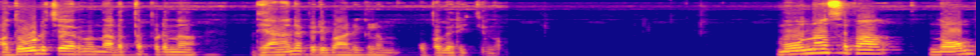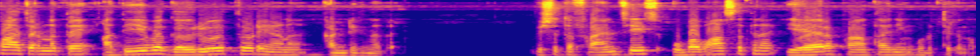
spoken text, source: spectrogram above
അതോട് ചേർന്ന് നടത്തപ്പെടുന്ന ധ്യാന പരിപാടികളും ഉപകരിക്കുന്നു. മൂന്നാം സഭ നോമ്പാചരണത്തെ അതീവ ഗൗരവത്തോടെയാണ് കണ്ടിരുന്നത്. വിശുദ്ധ ഫ്രാൻസിസ് ഉപവാസത്തിന് ഏറെ പ്രാധാന്യം കൊടുത്തിരുന്നു.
